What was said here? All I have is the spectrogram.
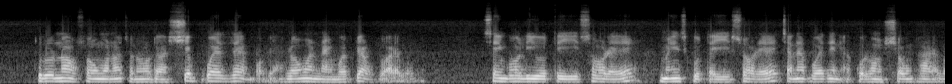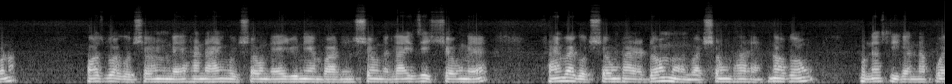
။သူတို့နောက်ဆုံးမှာတော့ကျွန်တော်တို့ဒါ10ပွဲဆက်ပေါ့ဗျာ။လုံးဝနိုင်ပွဲပျောက်သွားတယ်ပေါ့ဗျာ။စိန်ဘောလီကိုတည်ဆော့တယ် mains ကိုတည်ဆော့တယ်ကျန်တဲ့ပွဲစဉ်တွေအကုန်လုံးရှုံးထားတယ်ပေါ့နော်။ Wolfsburg ကိုရှုံးတယ် Hanheim ကိုရှုံးတယ် Union Berlin ရှုံးတယ် Leipzig ရှုံးတယ် Freiburg ကိုရှုံးထားတယ် Dortmund ကရှုံးထားတယ်နောက်ဆုံး ဘုန်ဒက်စ်လီဂါနှစ်ပွဲ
